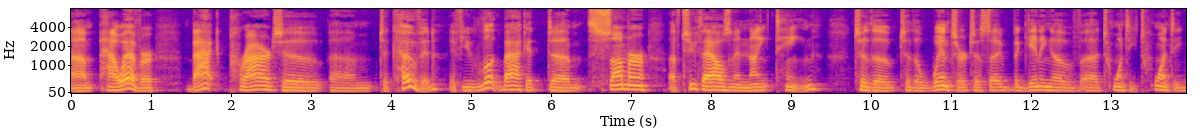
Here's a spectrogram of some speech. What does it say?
Um, however, back prior to um, to COVID, if you look back at um, summer of 2019 to the to the winter to say beginning of uh, 2020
